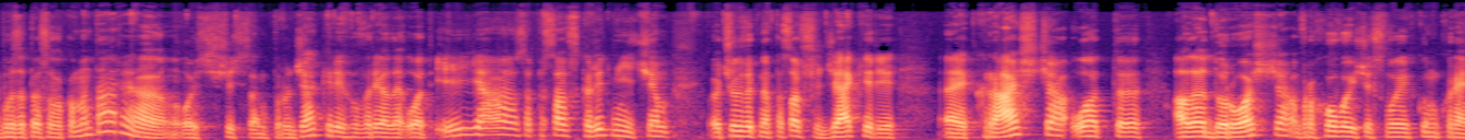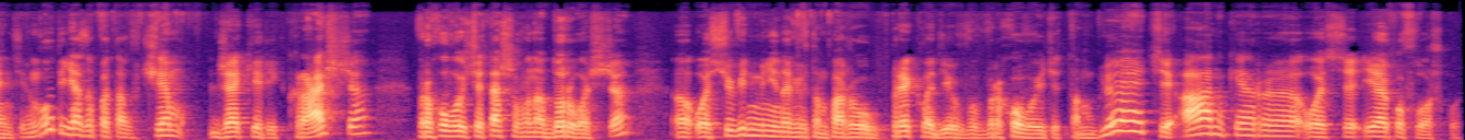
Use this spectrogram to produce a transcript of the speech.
Я був записував коментар, ось щось там про Джекері говорили. От, і я записав, скажіть мені, чим е, чоловік написав, що Джекері е, краща, от, е, але дорожча, враховуючи своїх конкурентів. Ну, от я запитав, чим Джекері краща, враховуючи те, що вона дорожча. Е, Ось що він мені навів там пару прикладів, враховуючи там блюеті, анкер, е, ось і екофлошку.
